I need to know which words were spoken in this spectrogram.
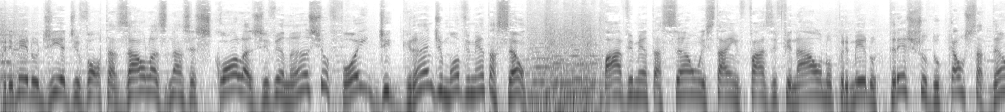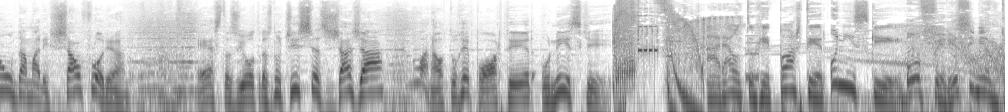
Primeiro dia de volta às aulas nas escolas de Venâncio foi de grande movimentação. Pavimentação está em fase final no primeiro trecho do calçadão da Marechal Floriano. Estas e outras notícias já já no Arauto Repórter Unisque. Arauto Repórter Unisque. Oferecimento.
